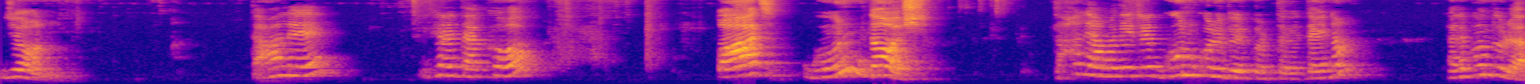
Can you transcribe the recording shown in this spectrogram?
জন। তাহলে এখানে দেখো পাঁচ গুণ দশ। তাহলে আমাদের এটা গুণ করে বের করতে হবে, তাই না? তাহলে বন্ধুরা,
